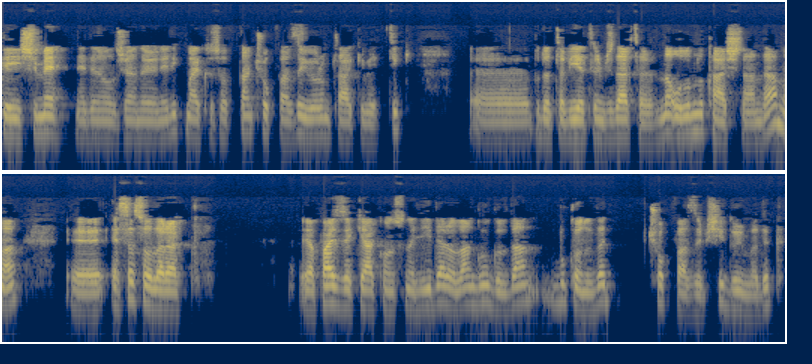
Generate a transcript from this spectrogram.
değişime neden olacağına yönelik Microsoft'tan çok fazla yorum takip ettik. E, bu da tabii yatırımcılar tarafından olumlu karşılandı ama e, esas olarak yapay zeka konusunda lider olan Google'dan bu konuda çok fazla bir şey duymadık.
